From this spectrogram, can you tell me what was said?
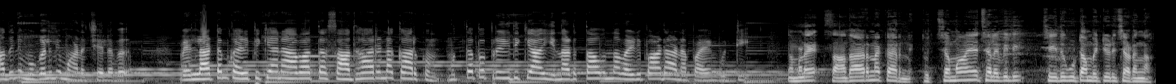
അതിനു മുകളിലുമാണ് ചെലവ്. വെള്ളാട്ടം കഴിപ്പിക്കാനാവാത്ത സാധാരണക്കാർക്കും മുത്തപ്പ പ്രീതിക്കായി നടത്താവുന്ന വഴിപാടാണ് പയങ്കുറ്റി. നമ്മളെ സാധാരണക്കാരന് തുച്ഛമായ ചെലവിൽ ചെയ്തു കൂട്ടാൻ പറ്റിയ ഒരു ചടങ്ങാണ്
